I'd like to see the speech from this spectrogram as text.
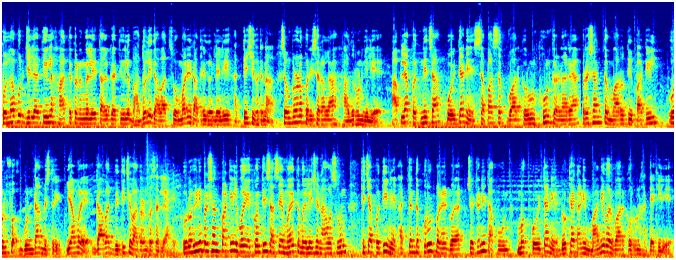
कोल्हापूर जिल्ह्यातील हातकणंगले तालुक्यातील भादोली गावात सोमवारी रात्री घडलेली हत्येची घटना संपूर्ण परिसराला हादरून गेली आहे. आपल्या पत्नीचा कोयत्याने सपासप वार करून खून करणाऱ्या प्रशांत मारुती पाटील उर्फ गुंडा मिस्त्री यामुळे गावात भीतीचे वातावरण पसरले आहे. रोहिणी प्रशांत पाटील व एकोणतीस असे मयत महिलेचे नाव असून तिच्या पतीने अत्यंत क्रूरपणे डोळ्यात चटणी टाकून मग कोयत्याने डोक्यात आणि मानेवर वार करून हत्या केली आहे.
